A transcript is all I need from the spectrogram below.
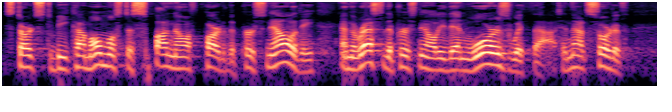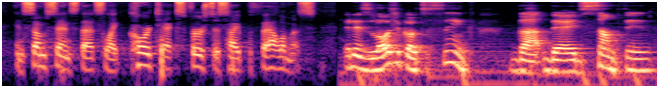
starts to become almost a spun off part of the personality, and the rest of the personality then wars with that. And that's sort of, in some sense, that's like cortex versus hypothalamus. It is logical to think that there is something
